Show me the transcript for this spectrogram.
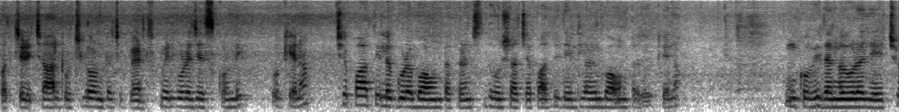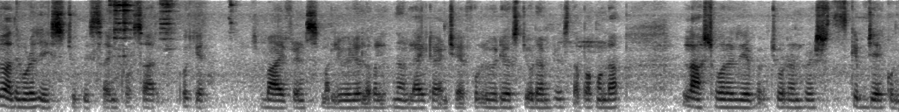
పచ్చడి చాలా రుచిగా ఉంటుంది ఫ్రెండ్స్. మీరు కూడా చేసుకోండి. ఓకేనా? చపాతీలకు కూడా బాగుంటుంది ఫ్రెండ్స్. దోశ చపాతీ దీంట్లో బాగుంటుంది. ఓకేనా? ఇంకో విధంగా కూడా చేయొచ్చు. అది కూడా చేసి చూపిస్తాను ఇంకోసారి. ఓకేనా? Bye friends. మళ్ళీ వీడియోలో కలుగుతున్నాను like and share. Full videos చూడండి ఫ్రెండ్స్. తప్పకుండా లాస్ట్ వరకు చూడండి ఫ్రెండ్స్. స్కిప్ చేయకుండా.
